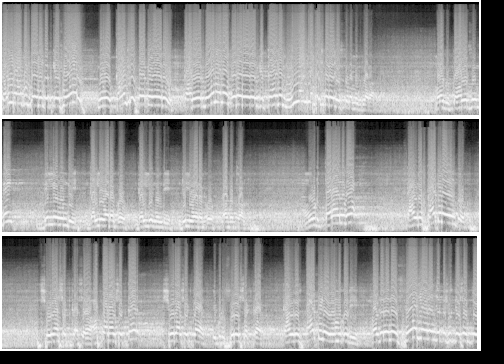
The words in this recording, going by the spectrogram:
కరువు రాకుండా ఉంటుంది కేసీఆర్? నువ్వు కాంగ్రెస్ పార్టీ కాదు కానీ మూలలో కరువు రావడానికి కారణం నువ్వని చెప్పేసి తెలియజేస్తున్నా ద్వారా. మనకు కావాల్సింది ఢిల్లీ నుండి గల్లీ వరకు గల్లీ నుండి ఢిల్లీ వరకు ప్రభుత్వం. మూడు తరాలుగా కాంగ్రెస్ పార్టీలో ఉంటూ శివరాజ్ షెట్కర్ అప్పారావు షెట్కర్ శివరాజ్ షెట్కర్ ఇప్పుడు సురేష్ షెట్కర్ కాంగ్రెస్ పార్టీని నమ్ముకొని ప్రజలనే సేవ చేయాలని చెప్పేసి ఉద్దేశంతో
